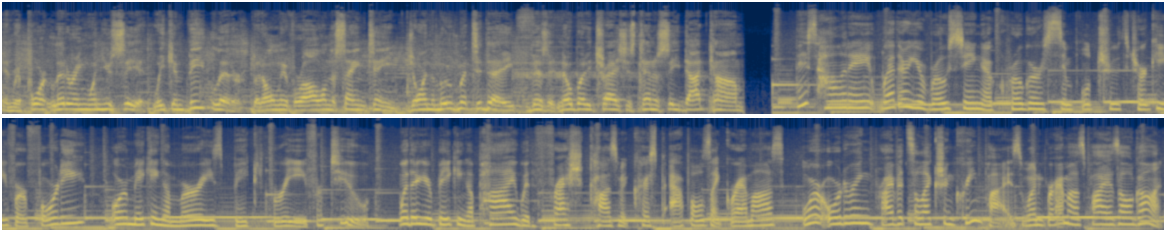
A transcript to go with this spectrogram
and report littering when you see it. We can beat litter, but only if we're all on the same team. Join the movement today. Visit NobodyTrashesTennessee.com this holiday, whether you're roasting a Kroger Simple Truth turkey for 40 or making a Murray's Baked Brie for 2, whether you're baking a pie with fresh Cosmic Crisp apples like Grandma's or ordering private selection cream pies when Grandma's pie is all gone,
